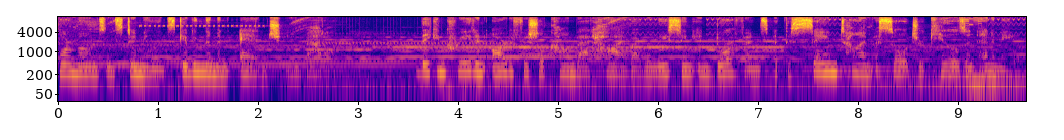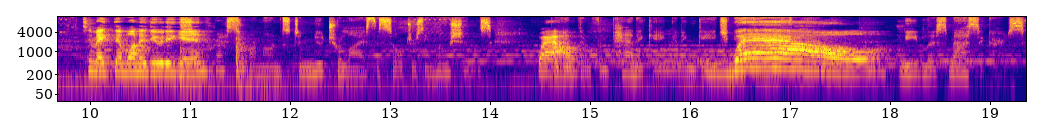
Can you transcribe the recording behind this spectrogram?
hormones, and stimulants, giving them an edge in battle. They can create an artificial combat high by releasing endorphins at the same time a soldier kills an enemy. To make them want to do it again. Suppress hormones to neutralize the soldier's emotions, Wow. prevent them from panicking and engaging in Wow. needless massacres.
